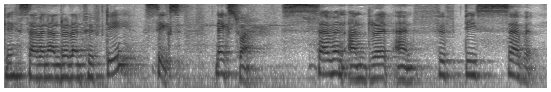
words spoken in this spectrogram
Okay, 756. Next one, 757.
